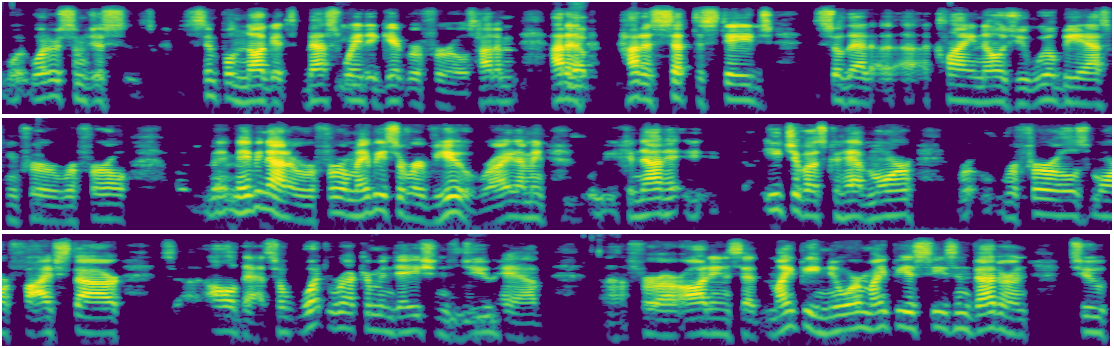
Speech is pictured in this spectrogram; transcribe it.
what, what are some just simple nuggets best way to get referrals how to how to yep. how to set the stage so that a, a client knows you will be asking for a referral maybe not a referral maybe it's a review right i mean you cannot each of us could have more re- referrals, more five star, all of that. So, what recommendations mm-hmm. do you have uh, for our audience that might be newer, might be a seasoned veteran to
